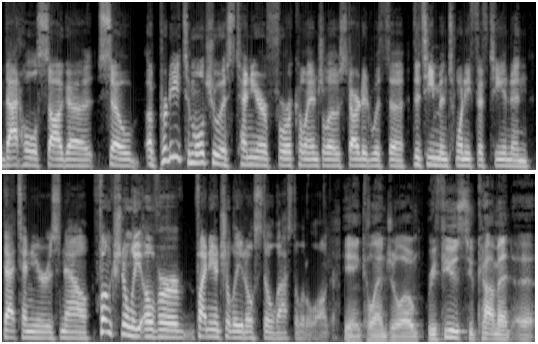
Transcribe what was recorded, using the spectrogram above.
that whole saga. So a pretty tumultuous tenure for Colangelo started with the, the team in 2015, and that tenure is now functionally over. Financially, it'll still last a little longer. Yeah, and Colangelo refused to comment uh,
